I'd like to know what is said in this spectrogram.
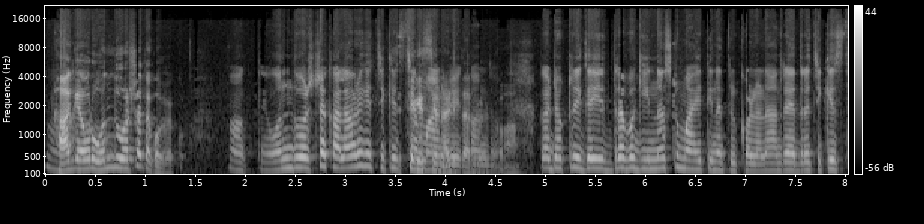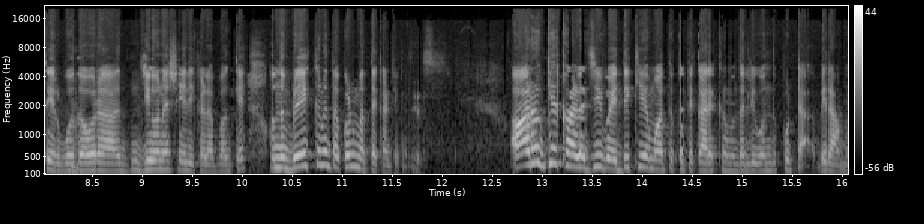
ಹಾಗೆ ಅವರು ಒಂದು ವರ್ಷ ತಗೋಬೇಕು. ಓಕೆ ಒಂದು ವರ್ಷ ಕಾಲ ಅವರಿಗೆ ಚಿಕಿತ್ಸೆ ಮಾಡಬೇಕು ಡಾಕ್ಟರ್ ಈಗ ಇದ್ರ ಬಗ್ಗೆ ಇನ್ನಷ್ಟು ಮಾಹಿತಿನ ತಿಳ್ಕೊಳ್ಳೋಣ. ಅಂದ್ರೆ ಅದರ ಚಿಕಿತ್ಸೆ ಇರ್ಬೋದು ಅವರ ಜೀವನ ಶೈಲಿಗಳ ಬಗ್ಗೆ. ಒಂದು ಬ್ರೇಕ್ ಅನ್ನು ತಗೊಂಡು ಮತ್ತೆ ಕಂಟಿನ್ಯೂ ಆರೋಗ್ಯ ಕಾಳಜಿ ವೈದ್ಯಕೀಯ ಮಾತುಕತೆ ಕಾರ್ಯಕ್ರಮದಲ್ಲಿ ಒಂದು ಪುಟ್ಟ ವಿರಾಮ.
